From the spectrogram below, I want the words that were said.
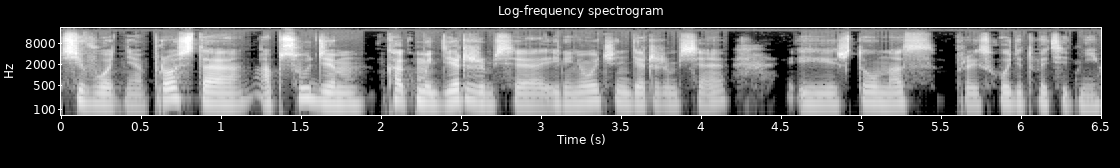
сегодня просто обсудим, как мы держимся или не очень держимся, и что у нас происходит в эти дни.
